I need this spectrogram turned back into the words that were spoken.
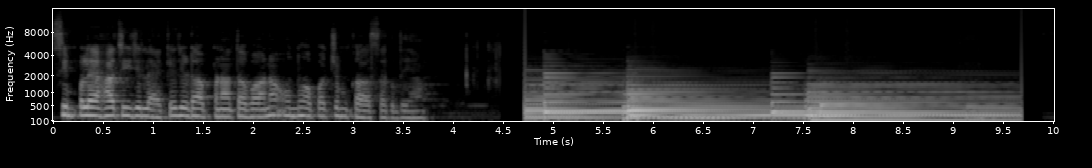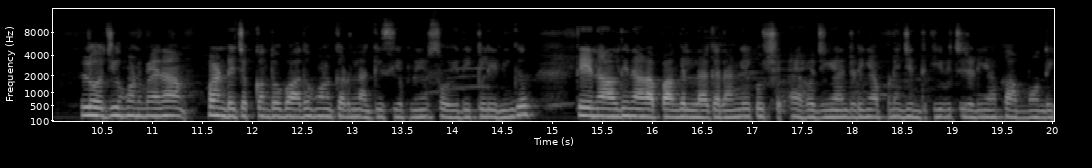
ਸਿੰਪਲ ਇਹੋ ਚੀਜ਼ ਲੈ ਕੇ ਜਿਹੜਾ ਆਪਣਾ ਤਵਾ ਨਾ, ਉਹਨੂੰ ਆਪਾਂ ਚਮਕਾ ਸਕਦੇ ਹਾਂ। ਲੋ ਜੀ, ਹੁਣ ਮੈਂ ਨਾ ਭਾਂਡੇ ਚੱਕਣ ਤੋਂ ਬਾਅਦ ਹੁਣ ਕਰਨ ਲੱਗੀ ਸੀ ਆਪਣੀ ਰਸੋਈ ਦੀ ਕਲੀਨਿੰਗ ਅਤੇ ਨਾਲ ਦੀ ਨਾਲ ਆਪਾਂ ਗੱਲਾਂ ਕਰਾਂਗੇ ਕੁਛ ਇਹੋ ਜਿਹੀਆਂ ਜਿਹੜੀਆਂ ਆਪਣੀ ਜ਼ਿੰਦਗੀ ਵਿੱਚ ਜਿਹੜੀਆਂ ਕੰਮ ਆਉਂਦੀਆਂ।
